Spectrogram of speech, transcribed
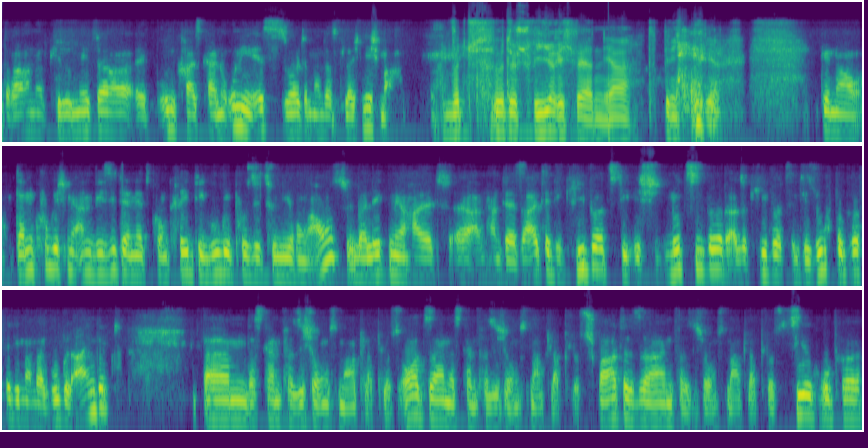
300 äh, Kilometer im Umkreis keine Uni ist, sollte man das vielleicht nicht machen. Wird, würde schwierig werden, ja, das bin ich bei dir. Genau. Dann gucke ich mir an, wie sieht denn jetzt konkret die Google-Positionierung aus? Überlege mir halt äh, anhand der Seite die Keywords, die ich nutzen würde. Also Keywords sind die Suchbegriffe, die man bei Google eingibt. Ähm, das kann Versicherungsmakler plus Ort sein, das kann Versicherungsmakler plus Sparte sein, Versicherungsmakler plus Zielgruppe,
